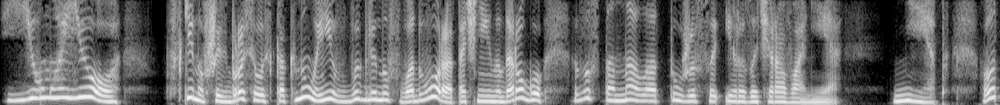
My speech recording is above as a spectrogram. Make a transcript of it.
Ё-моё! Вскинувшись, бросилась к окну и, выглянув во двор, а точнее на дорогу, застонала от ужаса и разочарования. Нет, вот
